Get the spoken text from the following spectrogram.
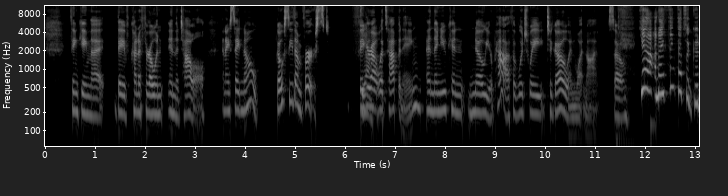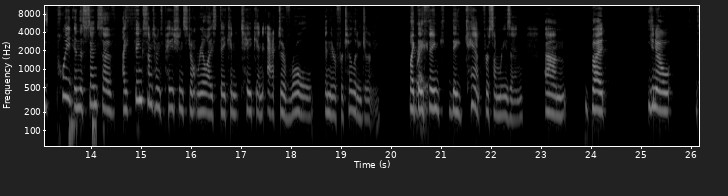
thinking that they've kind of thrown in the towel. And I say, no, go see them first. Figure yeah. out what's happening, and then you can know your path of which way to go and whatnot. So, yeah, and I think that's a good point in the sense of I think sometimes patients don't realize they can take an active role in their fertility journey like right. they think they can't for some reason um, but you know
